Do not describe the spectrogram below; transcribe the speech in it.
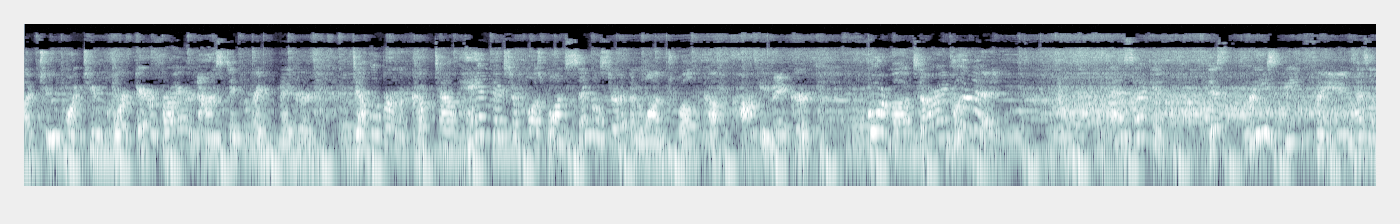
a 2.2-quart air fryer, non-stick crepe maker, double burner cooktop, hand mixer, plus one single serve and one 12-cup coffee maker. Four mugs are included. And second, this three-speed fan has a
